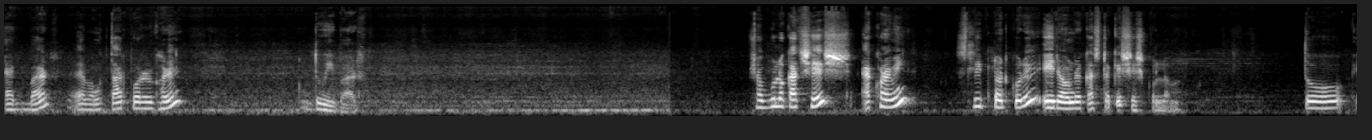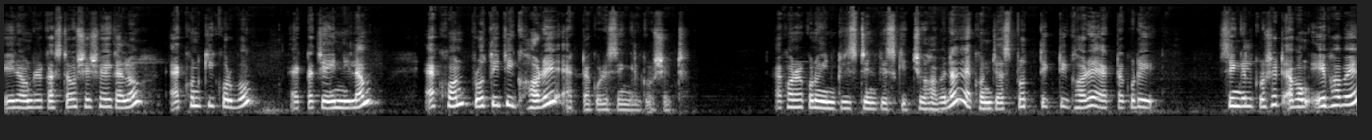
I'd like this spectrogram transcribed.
একবার এবং তারপরের ঘরে দুইবার। সবগুলো কাজ শেষ। এখন আমি স্লিপ নট করে এই রাউন্ডের কাজটাকে শেষ করলাম। তো এই রাউন্ডের কাজটাও শেষ হয়ে গেল। এখন কি করব? একটা চেইন নিলাম। এখন প্রতিটি ঘরে একটা করে সিঙ্গেল ক্রোশেট এখন আর কোনো ইনক্রিজ টিনক্রিজ কিচ্ছু হবে না। এখন জাস্ট প্রত্যেকটি ঘরে একটা করে সিঙ্গেল ক্রোশেট এবং এভাবে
